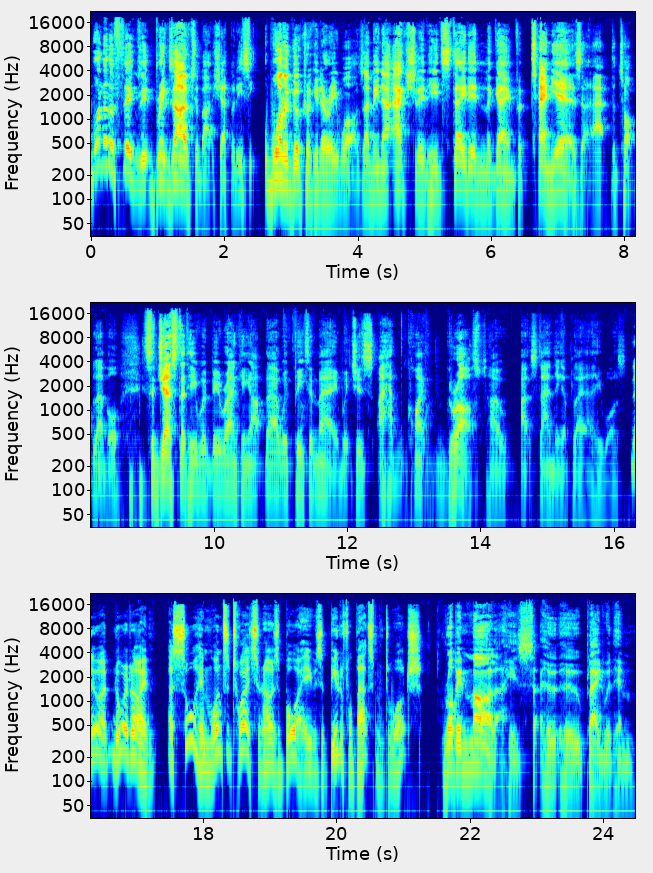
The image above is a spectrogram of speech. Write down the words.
one of the things it brings out about Sheppard is what a good cricketer he was. I mean, uh, actually, if he'd stayed in the game for 10 years at the top level, suggests that he would be ranking up there with Peter May, which is, I hadn't quite grasped how outstanding a player he was. No, nor had I. I saw him once or twice when I was a boy. He was a beautiful batsman to watch. Robin Marlar, his, who, who played with him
